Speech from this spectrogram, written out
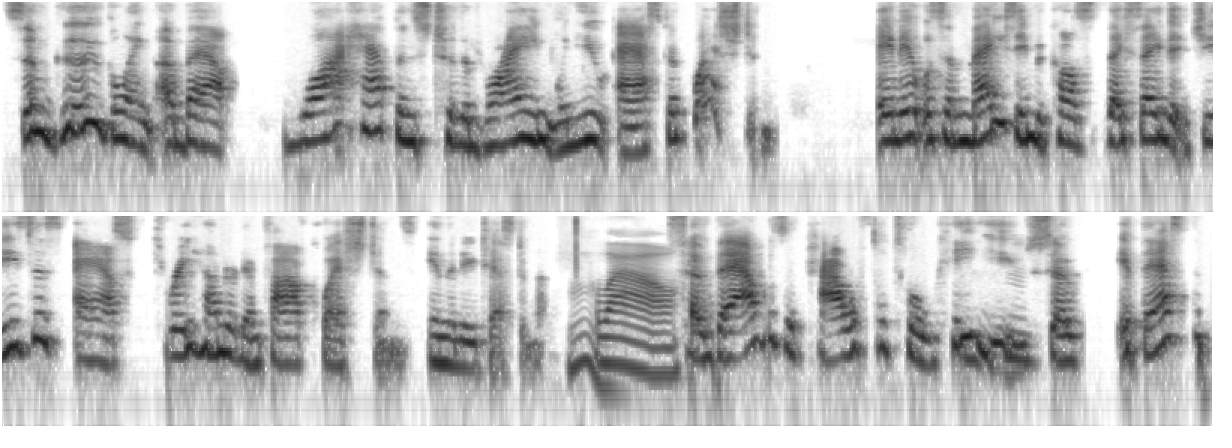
some Googling about what happens to the brain when you ask a question. And it was amazing because they say that Jesus asked 305 questions in the New Testament. Hmm. Wow. So that was a powerful tool he mm-hmm. used. So if that's the,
